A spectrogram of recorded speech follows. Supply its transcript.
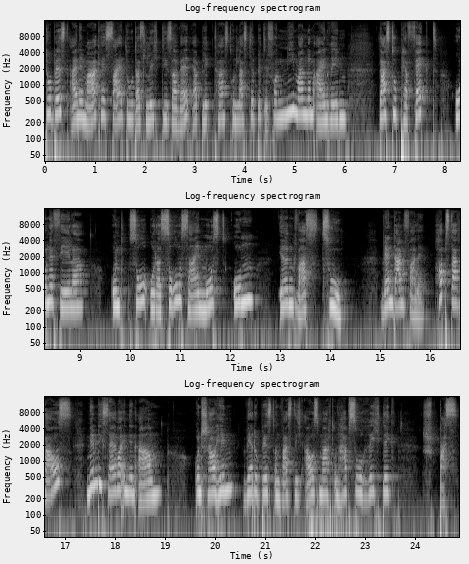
Du bist eine Marke, seit du das Licht dieser Welt erblickt hast und lass dir bitte von niemandem einreden, dass du perfekt, ohne Fehler und so oder so sein musst, um irgendwas zu wenn dann falle. Hops da raus, nimm dich selber in den Arm und schau hin, wer du bist und was dich ausmacht und hab so richtig Spaß.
